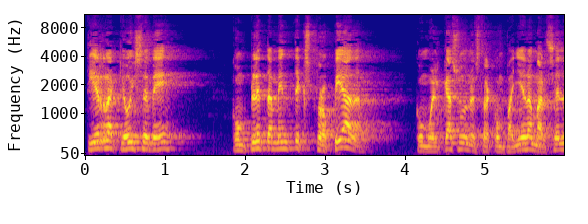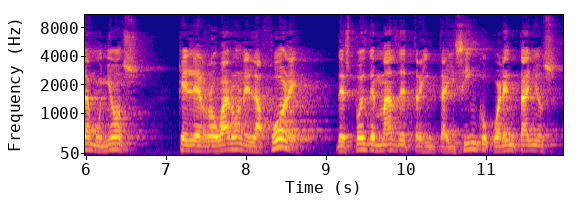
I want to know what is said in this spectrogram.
tierra que hoy se ve completamente expropiada, como el caso de nuestra compañera Marcela Muñoz, que le robaron el Afore después de más de 35, 40 años,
